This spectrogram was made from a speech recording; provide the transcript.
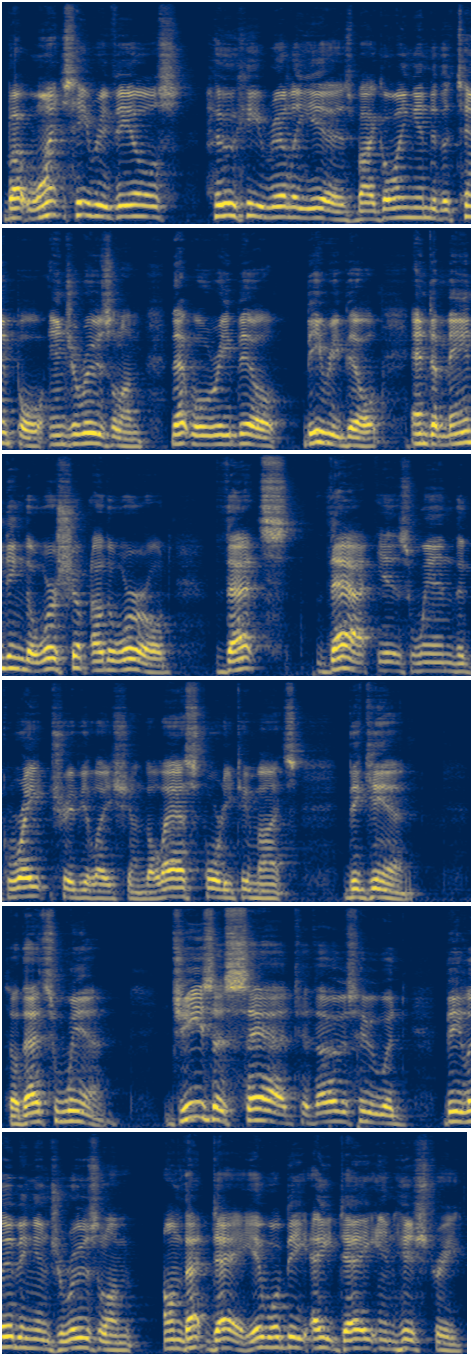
But once he reveals who he really is by going into the temple in Jerusalem that will rebuild, be rebuilt, and demanding the worship of the world, that's that is when the great tribulation, the last 42 months, begin. So that's when. Jesus said to those who would be living in Jerusalem on that day, it will be a day in history,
